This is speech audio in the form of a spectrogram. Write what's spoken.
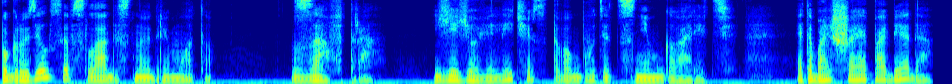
погрузился в сладостную дремоту. Завтра Ее Величество будет с ним говорить. Это большая победа.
